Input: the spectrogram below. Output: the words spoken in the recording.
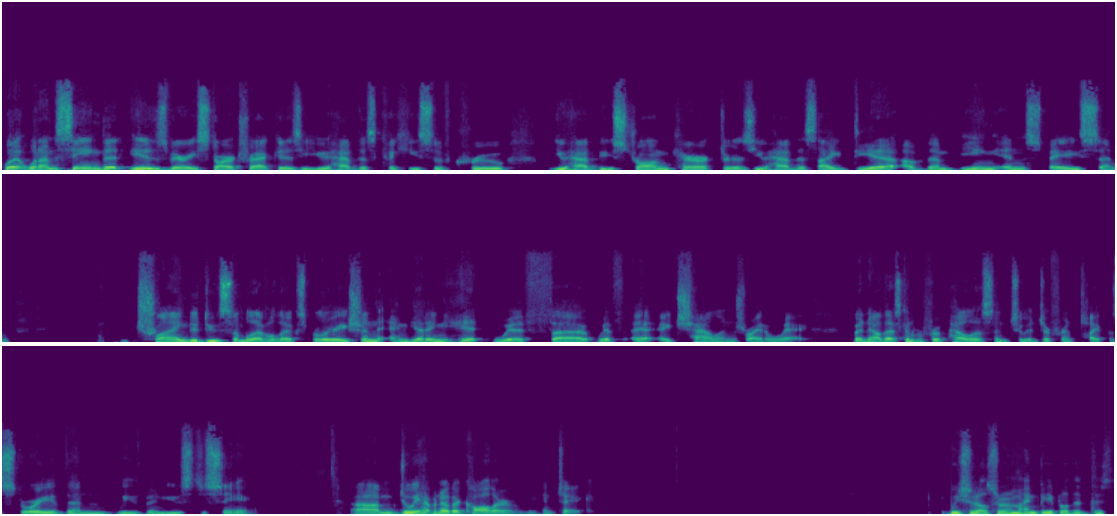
what, what I'm seeing that is very Star Trek is you have this cohesive crew, you have these strong characters, you have this idea of them being in space and trying to do some level of exploration and getting hit with uh, with a, a, challenge right away. But now that's going to propel us into a different type of story than we've been used to seeing. Um, do we have another caller we can take? We should also remind people that this.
